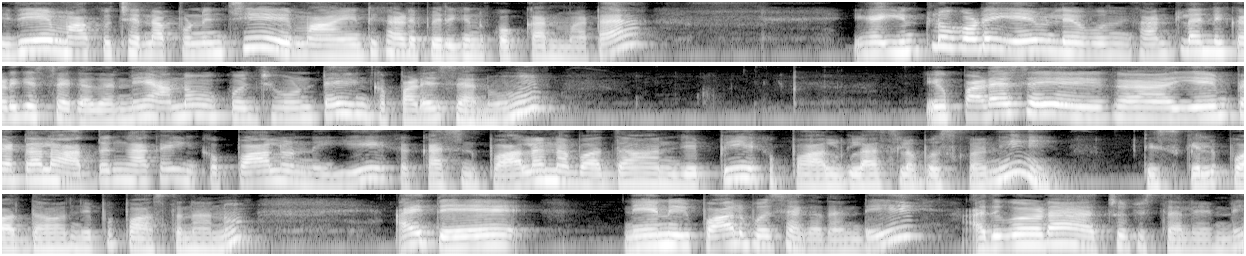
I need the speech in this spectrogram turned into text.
ఇది మాకు చిన్నప్పటి నుంచి మా ఇంటికాడ పెరిగిన కుక్క అనమాట ఇక ఇంట్లో కూడా ఏం లేవు. ఇంక అంట్లన్నీ కడిగేసాయి కదండి. అన్నం కొంచెం ఉంటే ఇంకా పడేశాను. ఇక పడేసే ఇక ఏం పెట్టాలో అర్థం కాక ఇంకా పాలు ఉన్నాయి ఇక కాసిన పాలన్న పోద్దాం అని చెప్పి ఇక పాలు గ్లాసులో పోసుకొని తీసుకెళ్ళి పోద్దాం అని చెప్పి పోస్తున్నాను. అయితే నేను ఈ పాలు పోసా కదండి అది కూడా చూపిస్తానండి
